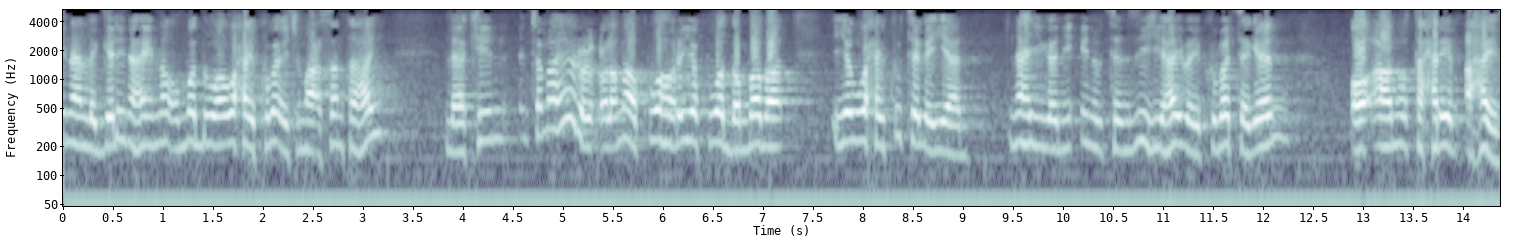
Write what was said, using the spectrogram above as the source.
inaan la gelinahayna ummaddu waa waxay kuba ijmaacsan tahay laakiin jamaahiir lculamaa kuwa hore iyo kuwa dambaba iyagu waxay ku tegayaan nahyigani inuu tanziih yahay bay kuba tegeen oo aanu taxriim ahayn.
